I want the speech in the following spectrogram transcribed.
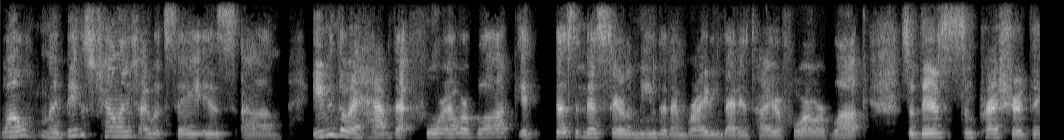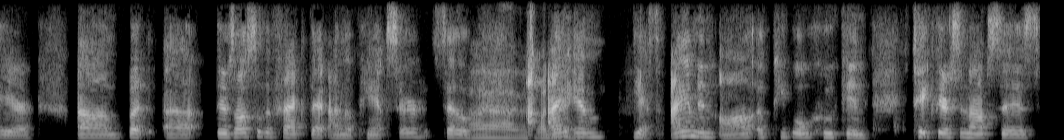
well, my biggest challenge, I would say, is um, even though I have that four hour block, it doesn't necessarily mean that I'm writing that entire four hour block. So there's some pressure there. Um, but uh, there's also the fact that I'm a pantser. So ah, I, I am, yes, I am in awe of people who can take their synopsis,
